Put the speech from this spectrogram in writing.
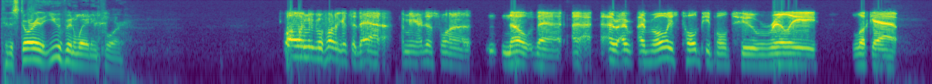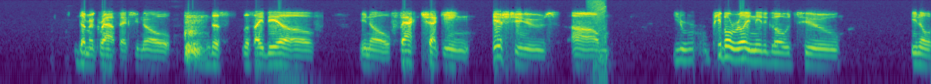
to the story that you've been waiting for? Well, I mean, before we get to that, I mean, I just want to note that I, I, I've always told people to really look at demographics. You know, this this idea of you know fact checking issues. Um, you people really need to go to you know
